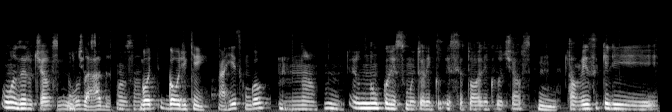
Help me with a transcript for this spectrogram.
1x0 Chelsea. Ousado. Gol, gol de quem? Arrisca um gol? Não. Hum, eu não conheço muito esse atual elenco do Chelsea. Hum. Talvez aquele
